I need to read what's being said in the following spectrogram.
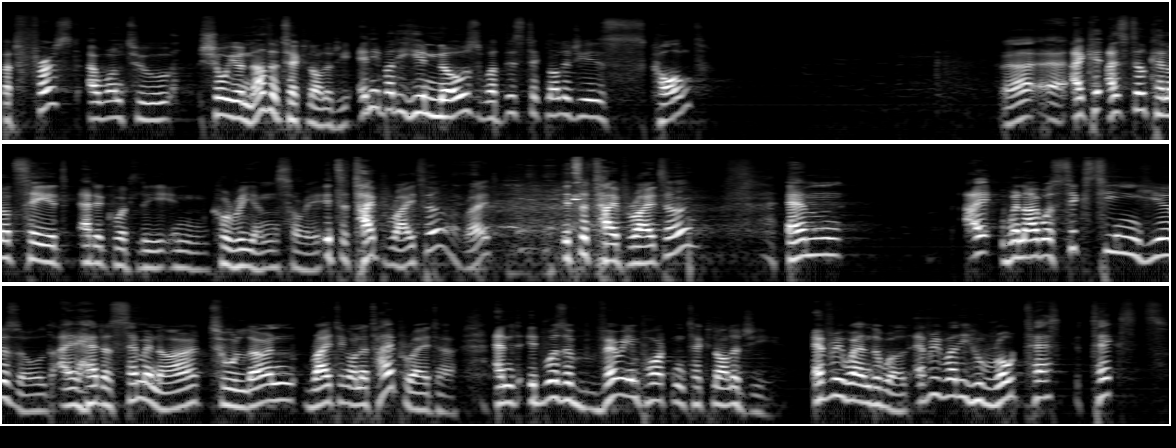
But first, I want to show you another technology. Anybody here knows what this technology is called? Uh, I, I, still cannot say it adequately in Korean, sorry. It's a typewriter, right? it's a typewriter. Um, I, when I was 16 years old, I had a seminar to learn writing on a typewriter. And it was a very important technology everywhere in the world. Everybody who wrote texts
